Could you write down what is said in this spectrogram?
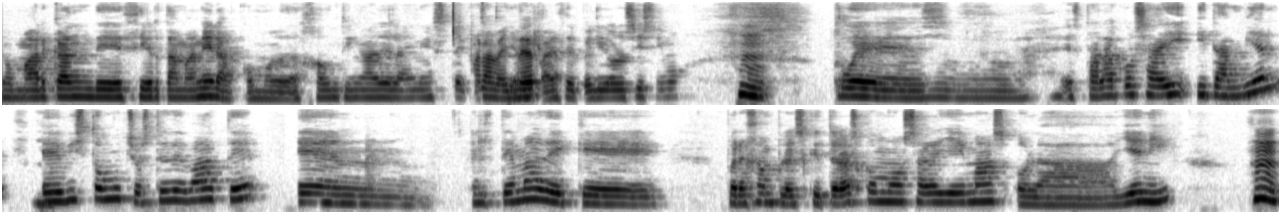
lo marcan de cierta manera, como lo de Haunting Adeline este, que Para vender. me parece peligrosísimo, Mm, pues uh, está la cosa ahí. Y también he visto mucho este debate en el tema de que, por ejemplo, escritoras como Sarah J. Maas o la Jenny mm,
